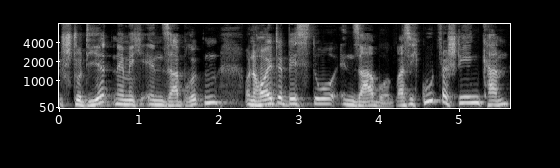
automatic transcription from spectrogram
studiert, nämlich in Saarbrücken und heute bist du in Saarburg. Was ich gut verstehen kann,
